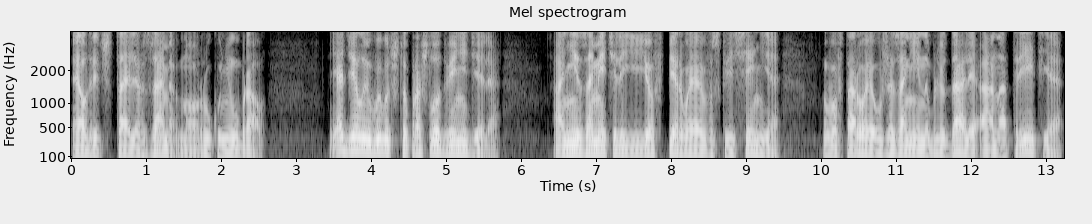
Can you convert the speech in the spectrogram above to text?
Элдридж Тайлер замер, но руку не убрал. Я делаю вывод, что прошло две недели. Они заметили ее в первое воскресенье, во второе уже за ней наблюдали, а на третье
